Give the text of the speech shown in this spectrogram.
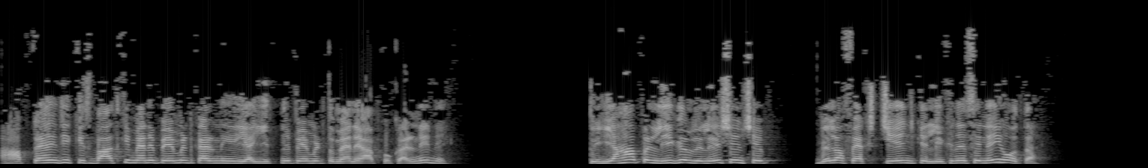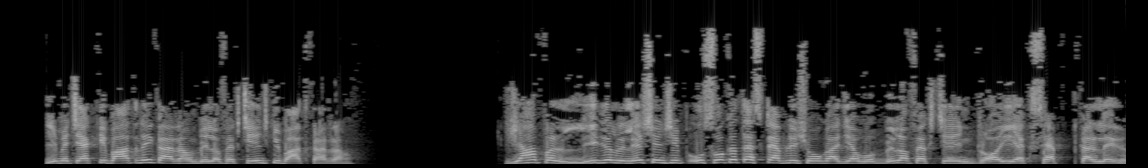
آپ کہیں جی کس بات کی میں نے پیمنٹ کرنی ہے؟ یا اتنی پیمنٹ تو میں نے آپ کو کرنی نہیں. تو یہاں پر legal relationship bill of exchange کے لکھنے سے نہیں ہوتا. یہ میں چیک کی بات نہیں کر رہا ہوں بل آف ایکسچینج کی بات کر رہا ہوں. یہاں پر لیگل ریلیشن شپ اس وقت اسٹیبلش ہوگا جب وہ bill of exchange drawee accept کر لے گا۔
